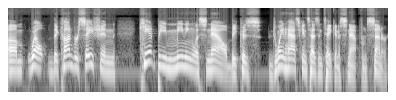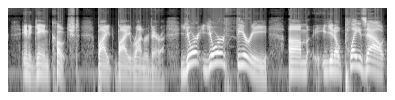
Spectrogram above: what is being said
Um, well, the conversation can't be meaningless now because Dwayne Haskins hasn't taken a snap from center in a game coached by by Ron Rivera. Your your theory, um, you know, plays out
